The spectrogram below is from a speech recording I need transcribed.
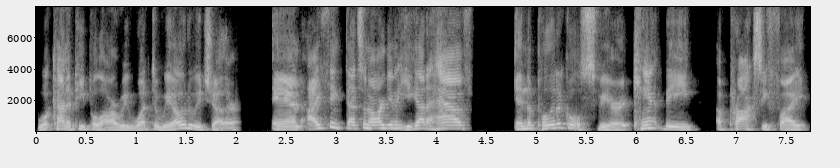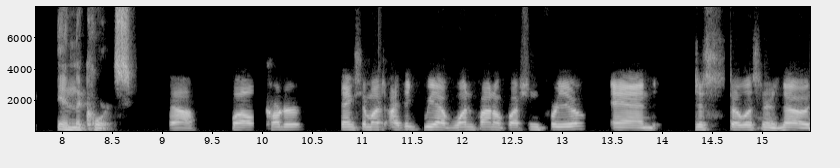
What kind of people are we? What do we owe to each other? And I think that's an argument you got to have in the political sphere. It can't be a proxy fight in the courts. Yeah. Well, Carter, thanks so much. I think we have one final question for you. And just so listeners know,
